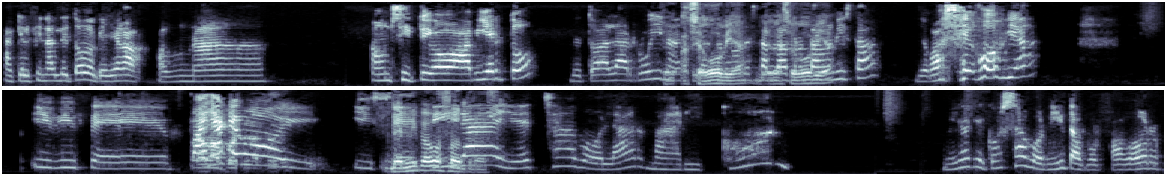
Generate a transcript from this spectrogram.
Aquí el final de todo que llega a una a un sitio abierto de todas las ruinas A Segovia, donde está la Segovia. protagonista. Llegó a Segovia y dice, ¡para allá que voy! Y se tira vosotros. y echa a volar, maricón. Mira qué cosa bonita, por favor,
